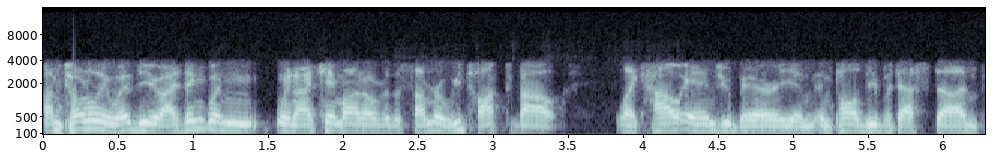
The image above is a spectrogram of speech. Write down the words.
I'm totally with you. I think when when I came on over the summer, we talked about like how Andrew Berry and, and Paul DePodesta and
